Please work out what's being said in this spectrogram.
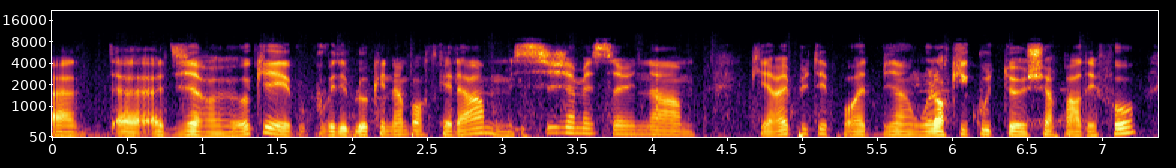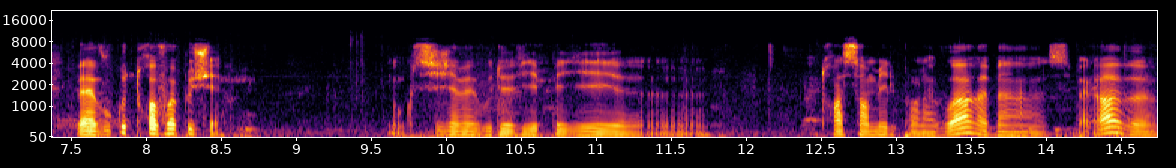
à, dire euh, ok vous pouvez débloquer n'importe quelle arme mais si jamais c'est une arme qui est réputée pour être bien ou alors qui coûte euh, cher par défaut ben vous coûte trois fois plus cher. Donc si jamais vous deviez payer euh, 300 000 pour l'avoir et ben c'est pas grave.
